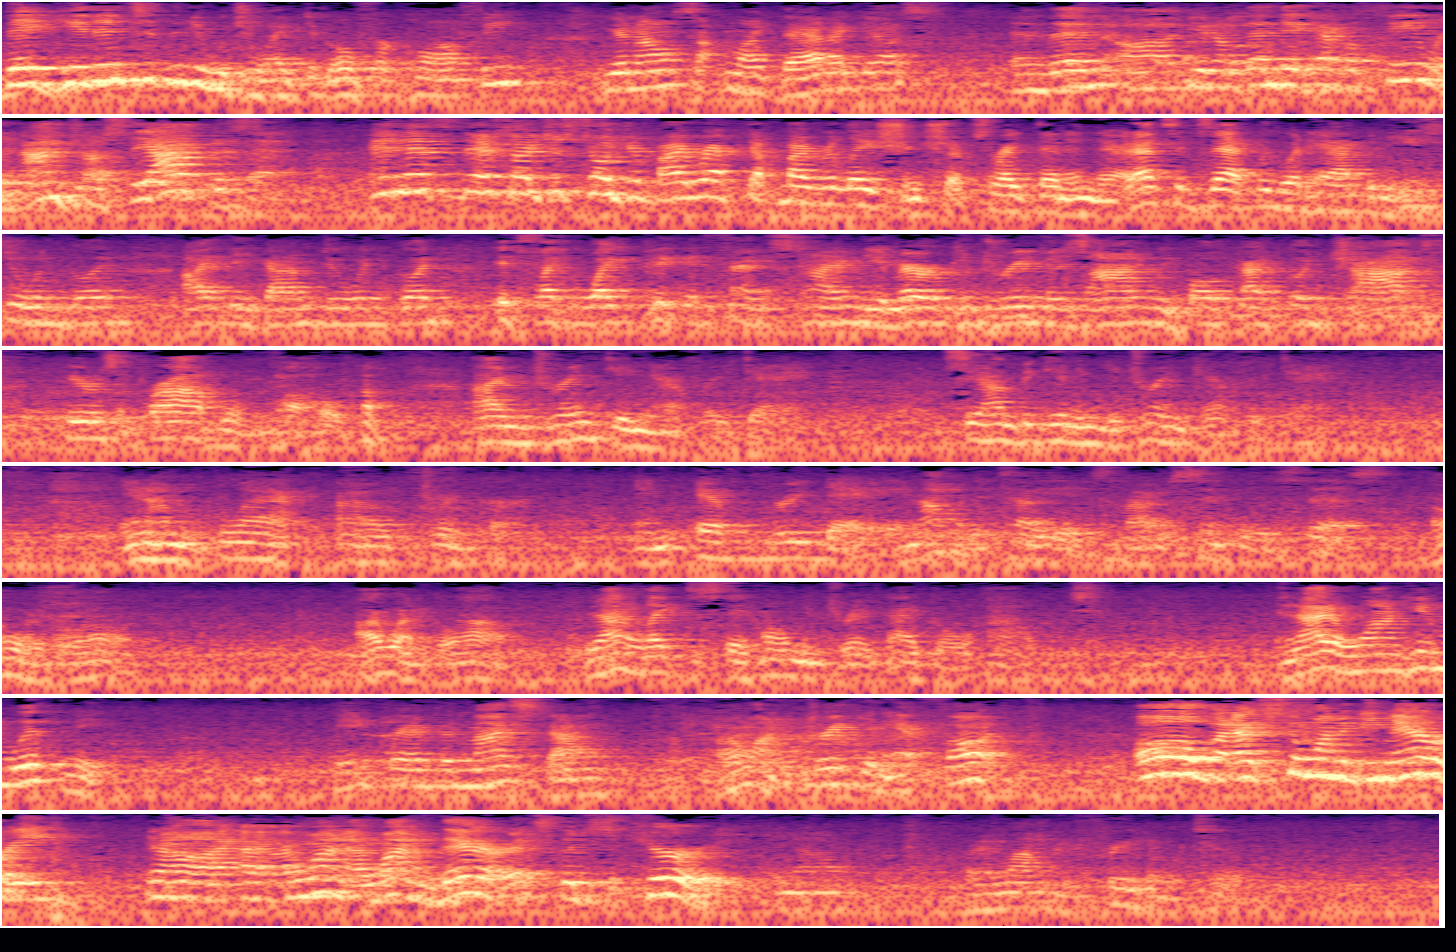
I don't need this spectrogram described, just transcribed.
They get into the, would you like to go for coffee? You know, something like that, I guess. And then, uh, you know, then they have a feeling. I'm just the opposite. And that's, that's, I just told you, I wrapped up my relationships right then and there. That's exactly what happened. He's doing good. I think I'm doing good. It's like white picket fence time. The American dream is on. We both got good jobs. Here's a problem, though. I'm drinking every day. See, I'm beginning to drink every day. And I'm a blackout drinker. And every day. And I'm going to tell you, it's about as simple as this. Oh, I want to go out. I want to go out. But I don't like to stay home and drink. I go out. And I don't want him with me. He ain't cramping my style. I want to drink and have fun. Oh, but I still want to be married. You know, I, I, I want I want him there. It's good security, you know. But I want my freedom too.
